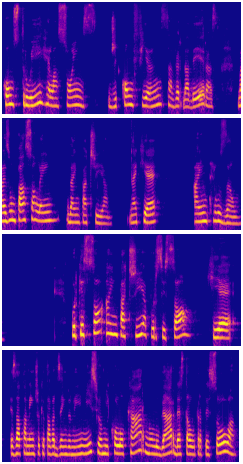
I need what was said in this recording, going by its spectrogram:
construir relações de confiança verdadeiras, mas um passo além da empatia, né, que é a inclusão. Porque só a empatia por si só, que é exatamente o que eu estava dizendo no início, eu me colocar no lugar desta outra pessoa,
